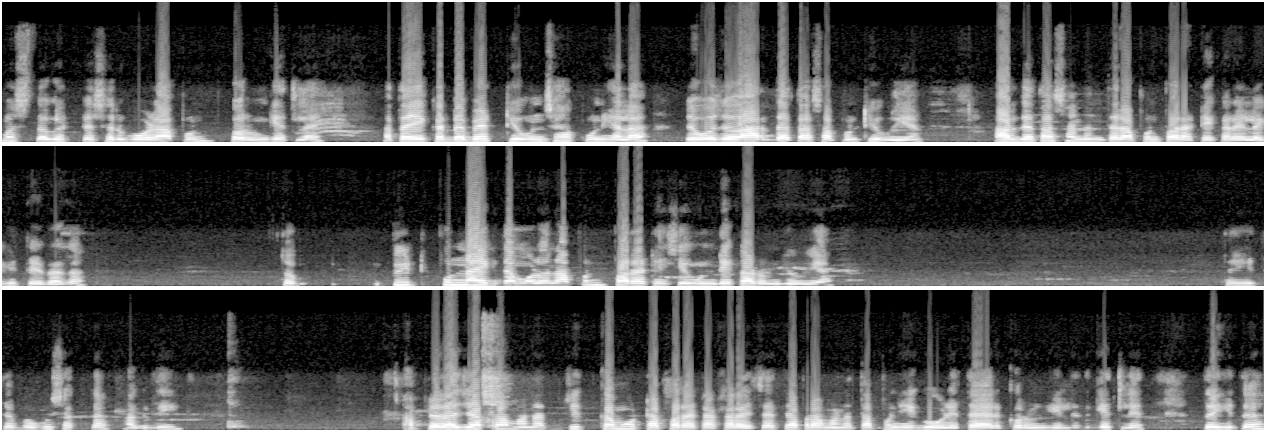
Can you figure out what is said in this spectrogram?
मस्त घट्टसर गोळा आपण करून घेतलाय. आता एका डब्यात ठेवून झाकून ह्याला जवळजवळ अर्धा तास आपण ठेवूया. अर्ध्या तासानंतर आपण पराठे करायला घेतोय बघा. तर पीठ पुन्हा एकदा मळून आपण पराठ्याचे उंडे काढून घेऊया. तर इथं बघू शकता अगदी आपल्याला ज्या प्रमाणात जितका मोठा पराठा करायचा त्या प्रमाणात आपण हे गोळे तयार करून गेले घेतले. तर इथं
